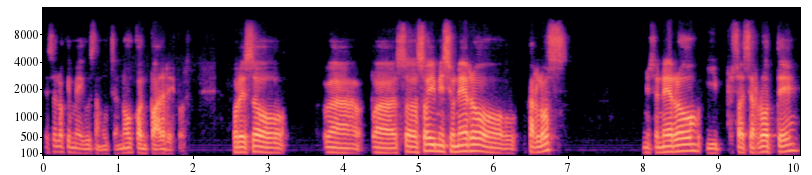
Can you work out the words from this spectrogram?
eso es lo que me gusta mucho, no con padre. Por, por eso ah, ah, soy misionero, Carlos, misionero y sacerdote,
